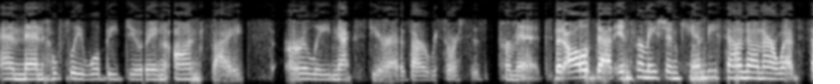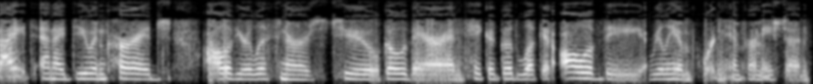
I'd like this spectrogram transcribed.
and then hopefully we'll be doing on-sites early next year as our resources permit. But all of that information can be found on our website, and I do encourage all of your listeners to go there and take a good look at all of the really important information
